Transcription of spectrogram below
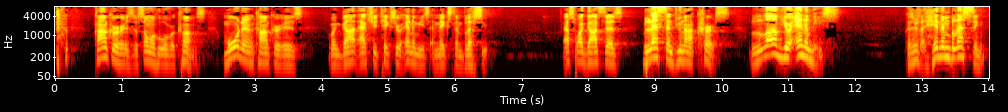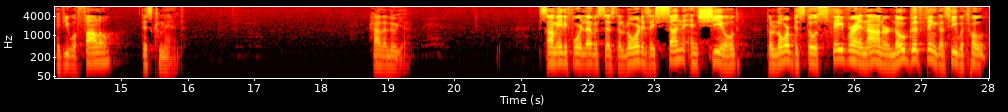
conqueror is someone who overcomes. More than a conqueror is when God actually takes your enemies and makes them bless you. That's why God says, bless and do not curse. Love your enemies. Because there's a hidden blessing if you will follow this command. Hallelujah. Psalm 84:11 says, "The Lord is a sun and shield. The Lord bestows favor and honor. No good thing does he withhold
